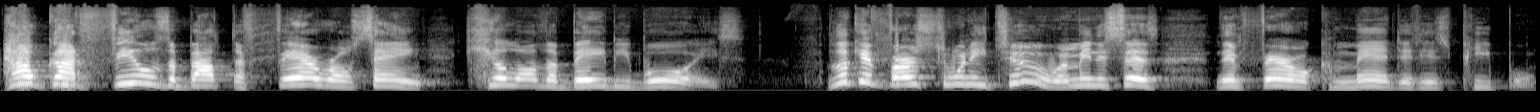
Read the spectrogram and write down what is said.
How God feels about the Pharaoh saying, kill all the baby boys. Look at verse 22. I mean, it says, Then Pharaoh commanded his people,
